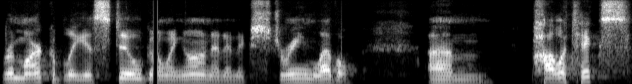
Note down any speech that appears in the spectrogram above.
remarkably is still going on at an extreme level. Um, politics.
